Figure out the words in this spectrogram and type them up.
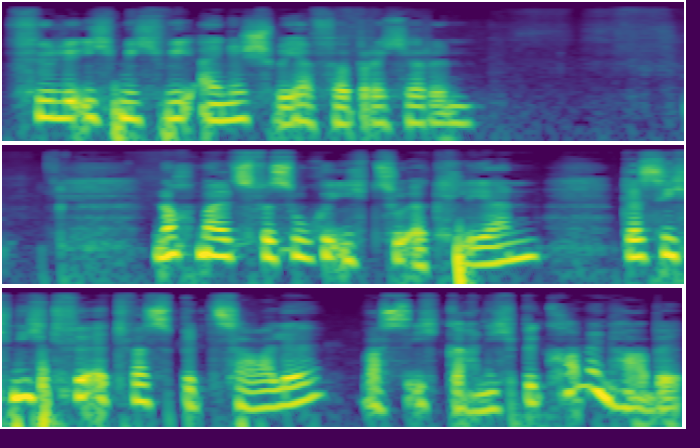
fühle ich mich wie eine Schwerverbrecherin. Nochmals versuche ich zu erklären, dass ich nicht für etwas bezahle, was ich gar nicht bekommen habe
